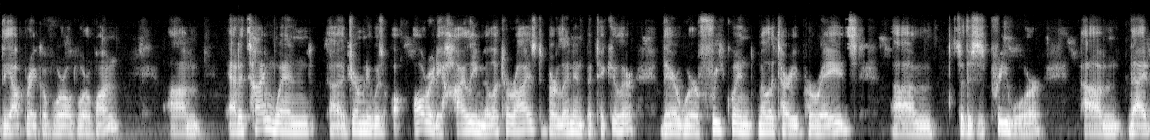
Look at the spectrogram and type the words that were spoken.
the outbreak of World War One. Um, at a time when uh, Germany was already highly militarized, Berlin in particular, there were frequent military parades. Um, so this is pre-war um, that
